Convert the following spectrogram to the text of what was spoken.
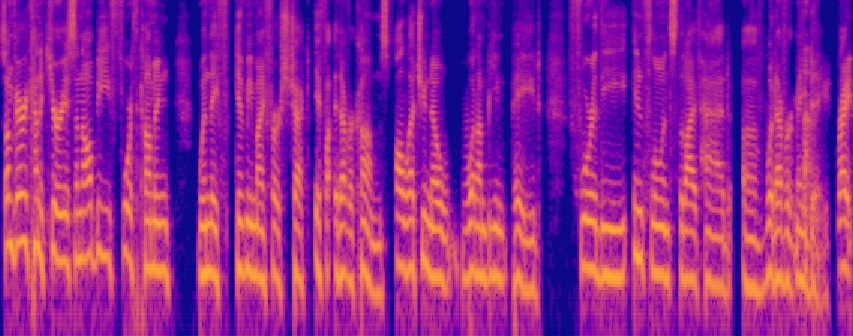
So, I'm very kind of curious and I'll be forthcoming when they give me my first check, if it ever comes. I'll let you know what I'm being paid for the influence that I've had of whatever it may be. Right.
